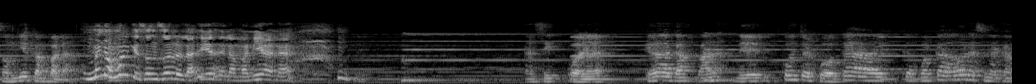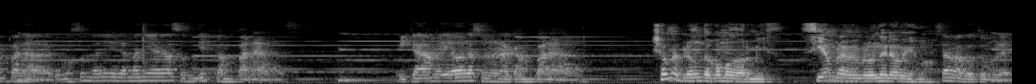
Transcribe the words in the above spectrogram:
Son 10 campanadas. Menos mal que son solo las 10 de la mañana. Así, bueno, cada campana, de cuento el juego, cada, por cada hora es una campanada. Como son las 10 de la mañana, son 10 campanadas. Y cada media hora son una campanada. Yo me pregunto cómo dormís. Siempre me pregunté lo mismo. Ya me acostumbré.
